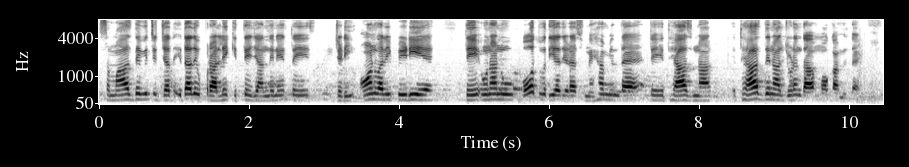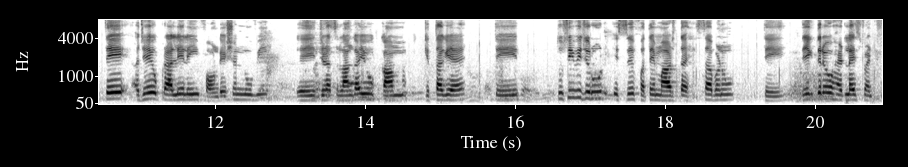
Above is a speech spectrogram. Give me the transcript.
ਸਮਾਜ ਦੇ ਵਿੱਚ ਜਦ ਇਦਾਂ ਦੇ ਉਪਰਾਲੇ ਕੀਤੇ ਜਾਂਦੇ ਨੇ ਤੇ ਜਿਹੜੀ ਆਉਣ ਵਾਲੀ ਪੀੜ੍ਹੀ ਹੈ ਤੇ ਉਹਨਾਂ ਨੂੰ ਬਹੁਤ ਵਧੀਆ ਜਿਹੜਾ ਸੁਨੇਹਾ ਮਿਲਦਾ ਹੈ ਤੇ ਇਤਿਹਾਸ ਨਾਲ ਇਤਿਹਾਸ ਦੇ ਨਾਲ ਜੁੜਨ ਦਾ ਮੌਕਾ ਮਿਲਦਾ ਹੈ। ਤੇ ਅਜਿਹੇ ਉਪਰਾਲੇ ਲਈ ਫਾਊਂਡੇਸ਼ਨ ਨੂੰ ਵੀ ਇਹ ਜਿਹੜਾ ਸ਼ਲਾਘਾਯੋਗ ਕੰਮ ਕੀਤਾ ਗਿਆ ਹੈ ਤੇ ਤੁਸੀਂ ਵੀ ਜਰੂਰ ਇਸ ਫਤਿਹ ਮਾਰਚ ਦਾ ਹਿੱਸਾ ਬਣੋ ਤੇ ਦੇਖਦੇ ਰਹੋ ਹੈਡਲਾਈਨਸ 24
